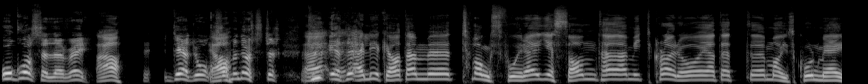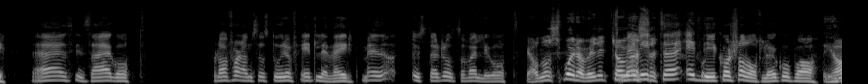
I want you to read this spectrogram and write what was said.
Og gåselever. ja. Det er du også, Ja. men østers Du, Jeg, det jeg liker at de eh, tvangsfôrer gjessene til de ikke klarer å ete et eh, maiskorn mer. Det syns jeg er godt. For da får de så stor og feit lever. Men østers er også veldig godt. Ja, nå sparer vi litt. av Med litt uh, eddik og sjalottløk oppå. Ja,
